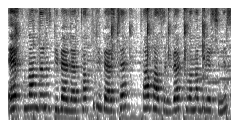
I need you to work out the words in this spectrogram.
Eğer kullandığınız biberler tatlı biberse daha fazla biber kullanabilirsiniz.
